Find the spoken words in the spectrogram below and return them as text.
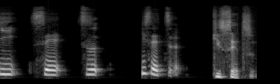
Kisetsu. Kisetsu. Kisetsu.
